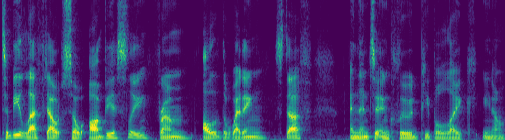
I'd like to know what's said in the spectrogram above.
to be left out so obviously from all of the wedding stuff and then to include people like, you know,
